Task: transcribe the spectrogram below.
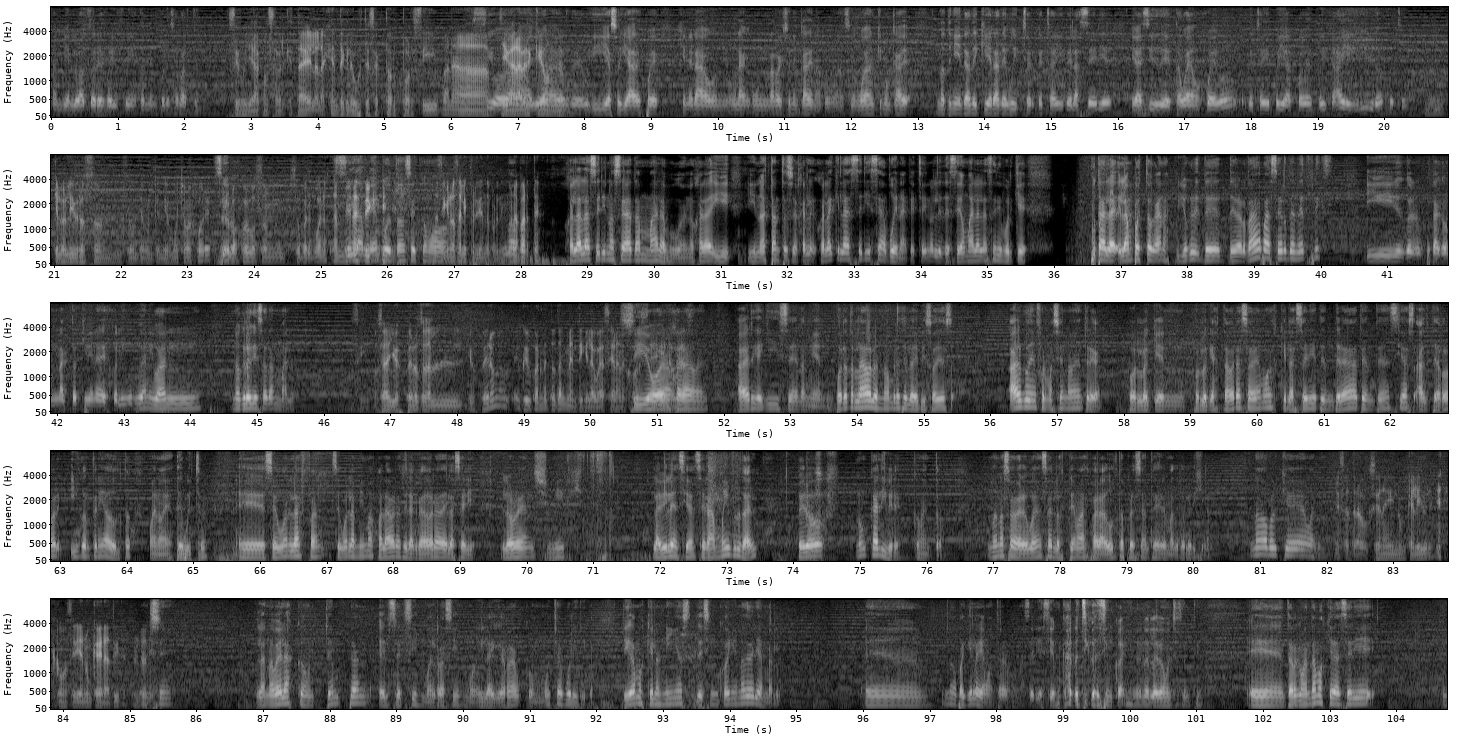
También los actores va a influir también por esa parte. Sí, pues ya con saber que está él, a la gente que le guste ese actor por sí van a Sí, llegar a ver qué onda. ver y eso ya después genera un- una, una reacción en cadena. Pues. Si un weón que nunca no tenía idea de qué era The Witcher, ¿cachai? De la serie, iba a decir de esta weá es un juego, ¿cachai? Después llega el juego, después dije, ay, hay libros, ¿cachai? Que los libros son, según tengo entendido, mucho mejores, Sí, pero pues. los juegos son súper buenos también, Sí, así, también, que, pues entonces como... así que no salís perdiendo por ninguna parte. Ojalá la serie no sea tan mala, pues, weón. Ojalá, y, y no es tanto eso, ojalá, ojalá que la serie sea buena, ¿cachai? No les deseo mal a la serie porque, puta, la- le han puesto ganas. Yo creo, de, de verdad, para ser de Netflix y, con, puta, con un actor que viene de Hollywood, weón, igual no creo que sea tan malo. O sea, yo espero total, yo espero equivocarme totalmente y que la weá sea la mejor. Sí, bueno, ojalá, weón. A ver que aquí dice también. Por otro lado, los nombres de los episodios, algo de información nos entregan. Por lo que por lo que hasta ahora sabemos que la serie tendrá tendencias al terror y contenido adulto. Bueno, es The Witcher. Eh, según las fan- según las mismas palabras de la creadora de la serie, Lauren Schmidt, la violencia será muy brutal, pero nunca libre, comentó. No nos avergüenzan los temas para adultos presentes en el material original. No, porque, bueno, Esa traducción ahí nunca libre, como sería nunca gratuita, en realidad. sí. Las novelas contemplan el sexismo, el racismo y la guerra con mucha política. Digamos que los niños de 5 años no deberían verlo. Eh, no, ¿para qué le voy a mostrar una serie así a un carro chico de 5 años? No le veo mucho sentido. Eh, te recomendamos que la serie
